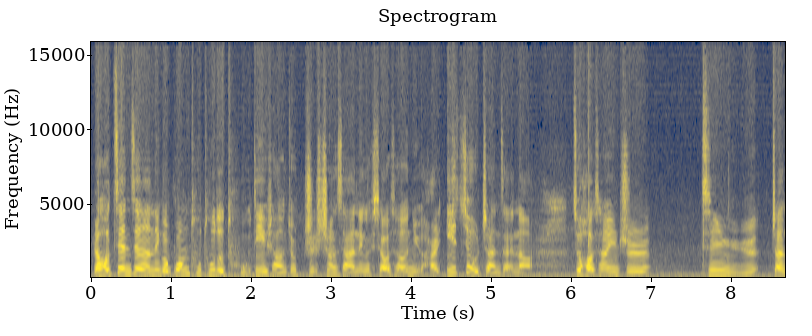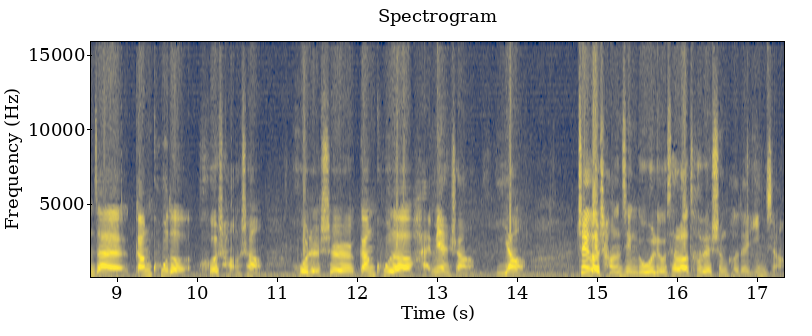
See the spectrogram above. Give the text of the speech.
然后渐渐的，那个光秃秃的土地上就只剩下那个小小的女孩，依旧站在那儿，就好像一只金鱼站在干枯的河床上，或者是干枯的海面上一样。这个场景给我留下了特别深刻的印象。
